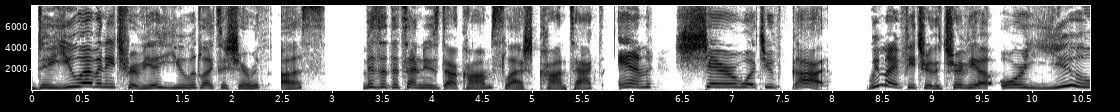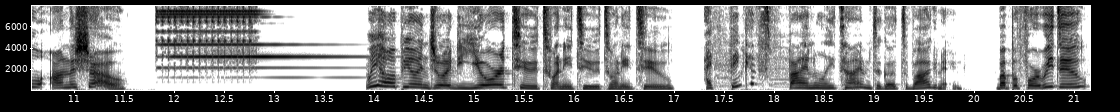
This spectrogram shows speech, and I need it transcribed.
Do you have any trivia you would like to share with us? Visit the10news.com slash contact and share what you've got. We might feature the trivia or you on the show. We hope you enjoyed your 22222. I think it's finally time to go tobogganing. But before we do,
